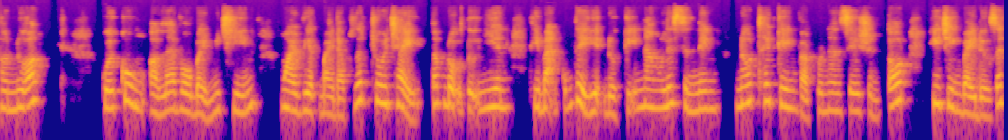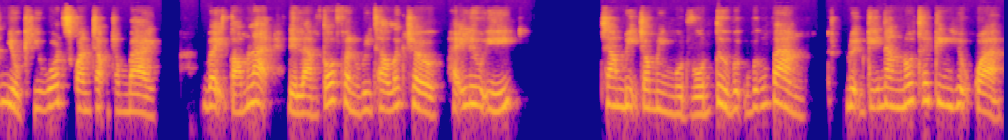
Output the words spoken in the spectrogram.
hơn nữa. Cuối cùng, ở level 79, ngoài việc bài đọc rất trôi chảy, tốc độ tự nhiên, thì bạn cũng thể hiện được kỹ năng listening, note taking và pronunciation tốt khi trình bày được rất nhiều keywords quan trọng trong bài. Vậy tóm lại, để làm tốt phần Retail Lecture, hãy lưu ý trang bị cho mình một vốn từ vựng vững vàng, Luyện kỹ năng note taking hiệu quả,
